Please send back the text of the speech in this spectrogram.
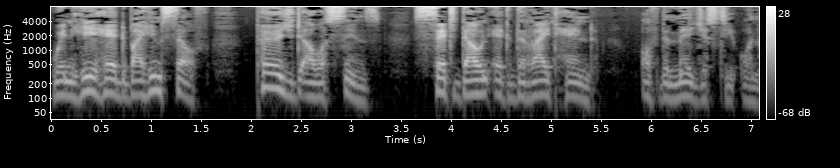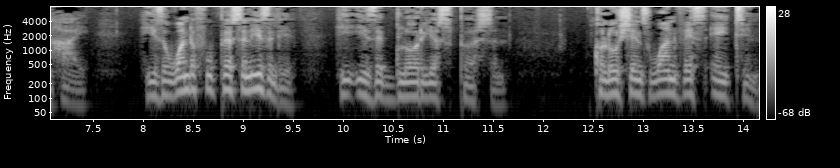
when he had by himself purged our sins, sat down at the right hand of the majesty on high. He is a wonderful person, isn't he? He is a glorious person. Colossians 1 verse 18.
